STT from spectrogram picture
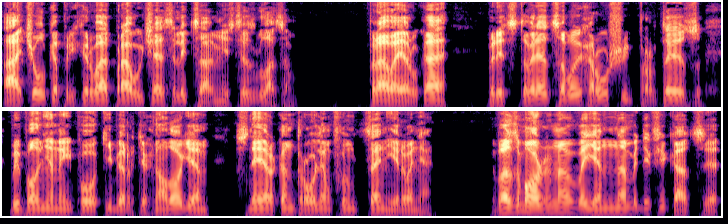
а челка прикрывает правую часть лица вместе с глазом. Правая рука представляет собой хороший протез, выполненный по кибертехнологиям с нейроконтролем функционирования. Возможно, военная модификация,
